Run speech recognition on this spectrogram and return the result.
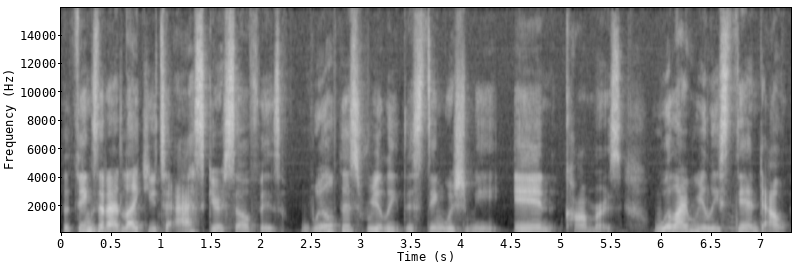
The things that I'd like you to ask yourself is Will this really distinguish me in commerce? Will I really stand out?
